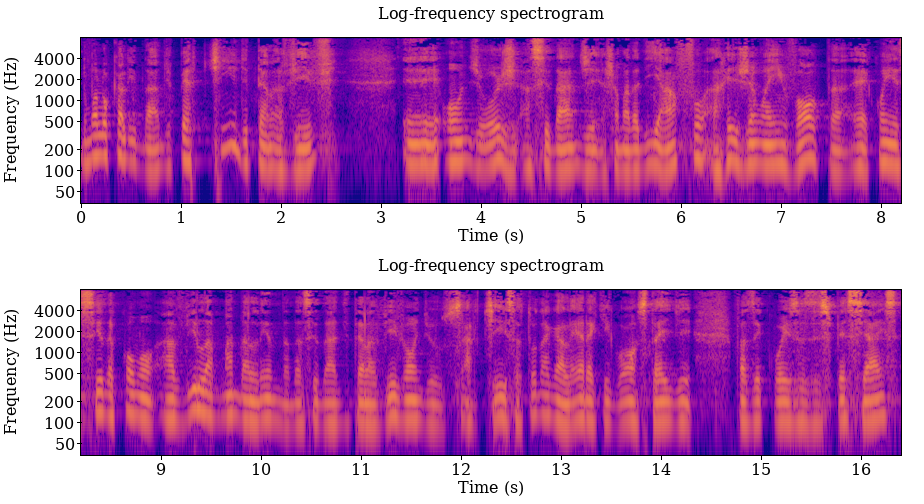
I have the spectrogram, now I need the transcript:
numa localidade pertinho de Tel Aviv, é, onde hoje a cidade é chamada de Iafo, a região aí em volta é conhecida como a Vila Madalena da cidade de Tel Aviv, onde os artistas, toda a galera que gosta de fazer coisas especiais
